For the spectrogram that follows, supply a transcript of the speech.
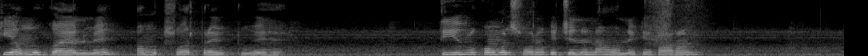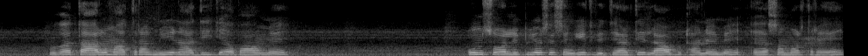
कि अमुक गायन में अमुक स्वर प्रयुक्त हुए हैं। तीव्र कोमल स्वरों के चिन्ह न होने के कारण वह ताल मात्रा मीण आदि के अभाव में उन स्वलिपियों से संगीत विद्यार्थी लाभ उठाने में असमर्थ रहे।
